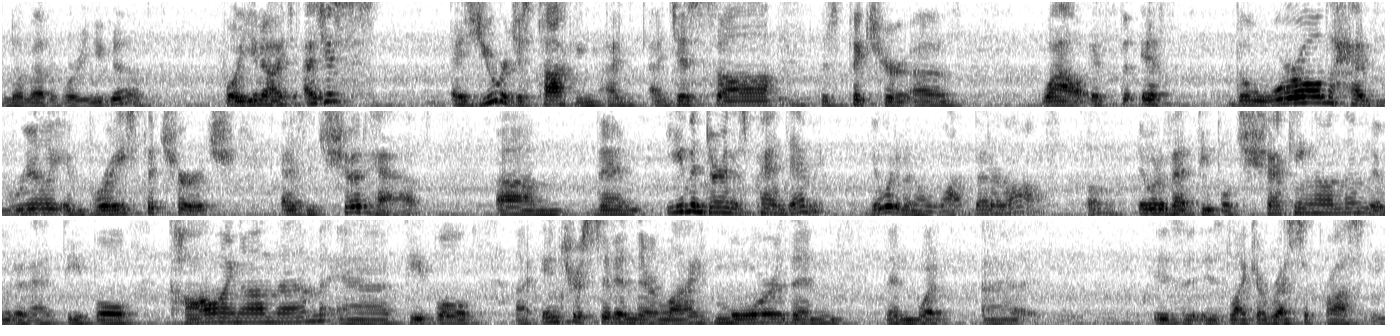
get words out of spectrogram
no matter where you go. Boy, you know, I, I just, as you were just talking, I, I just saw this picture of, wow, if the, if the world had really embraced the church as it should have, um, then even during this pandemic, they would have been a lot better off. Oh. They would have had people checking on them. They would have had people calling on them. Uh, people uh, interested in their life more than than what uh, is is like a reciprocity.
